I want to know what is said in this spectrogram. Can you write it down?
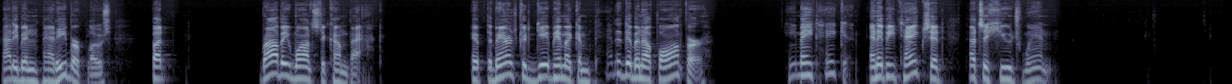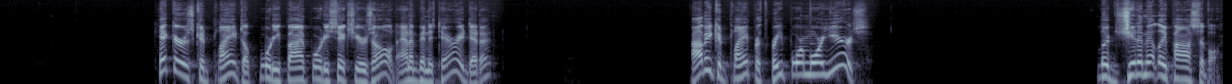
not even Matt Eberflus. But Robbie wants to come back. If the Bears could give him a competitive enough offer, he may take it. And if he takes it, that's a huge win. Kickers could play until 45, 46 years old. Adam Vinatieri did it. Robbie could play for three, four more years legitimately possible.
